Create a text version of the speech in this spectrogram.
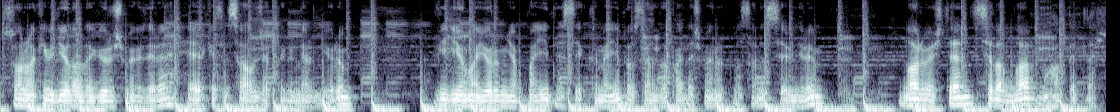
Sonraki videolarda görüşmek üzere. Herkese sağlıcakla günler diliyorum. Videoma yorum yapmayı, desteklemeyi, dostlarınızla paylaşmayı unutmasanız sevinirim. Norveç'ten selamlar, muhabbetler.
